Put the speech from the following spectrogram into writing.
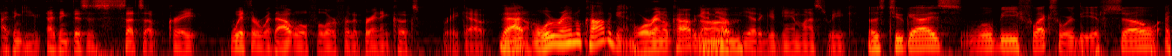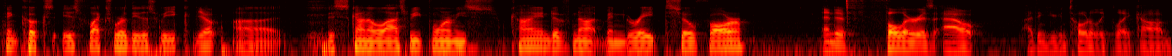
I think you. I think this is sets up great with or without Will Fuller for the Brandin Cooks breakout. you That know? or Randall Cobb again. or Randall Cobb again. Um, yep, he had a good game last week. Those two guys will be flex worthy. If so, I think Cooks is flex worthy this week. Yep. Uh, this is kind of the last week for him. He's kind of not been great so far. And if Fuller is out, I think you can totally play Cobb.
